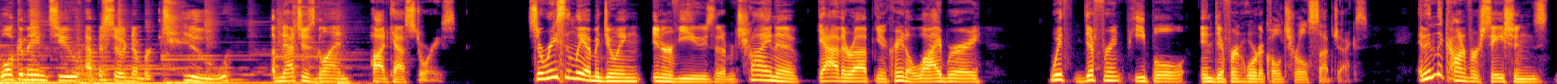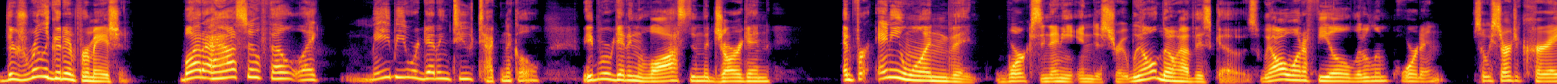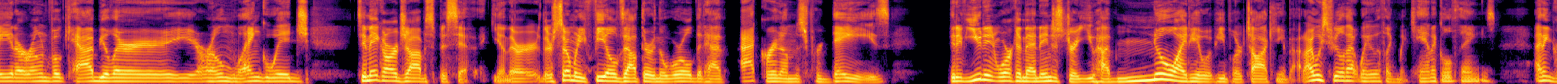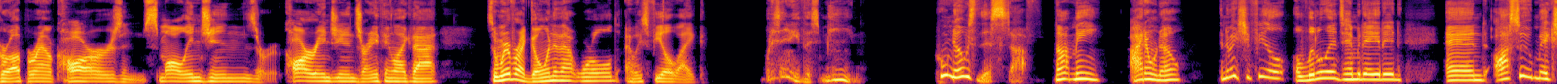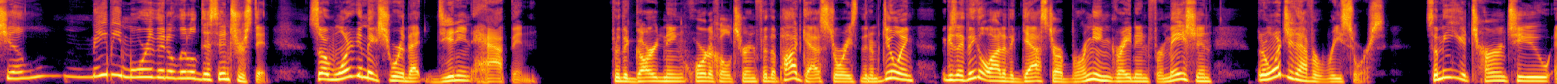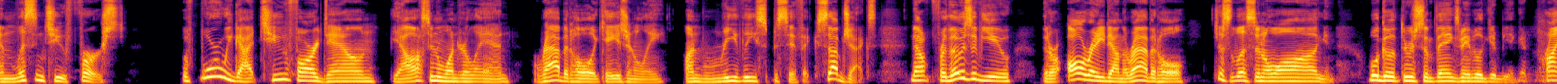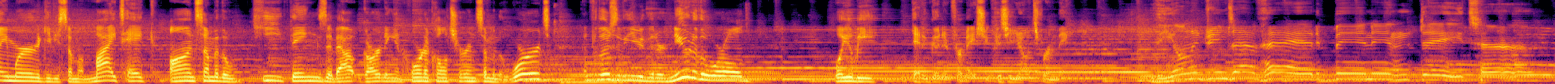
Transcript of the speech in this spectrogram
Welcome into episode number two of Natchez Glen podcast stories. So recently I've been doing interviews that I'm trying to gather up, you know, create a library with different people in different horticultural subjects. And in the conversations, there's really good information. But I also felt like maybe we're getting too technical. Maybe we're getting lost in the jargon. And for anyone that works in any industry, we all know how this goes. We all want to feel a little important. So we start to create our own vocabulary, our own language to make our job specific. You know, there, there's so many fields out there in the world that have acronyms for days that if you didn't work in that industry, you have no idea what people are talking about. I always feel that way with like mechanical things. I didn't grow up around cars and small engines or car engines or anything like that. So whenever I go into that world, I always feel like, what does any of this mean? Who knows this stuff? Not me. I don't know. And it makes you feel a little intimidated and also makes you maybe more than a little disinterested. So I wanted to make sure that didn't happen for the gardening, horticulture, and for the podcast stories that I'm doing, because I think a lot of the guests are bringing great information, but I want you to have a resource, something you could turn to and listen to first before we got too far down the Alice in Wonderland rabbit hole occasionally on really specific subjects. Now, for those of you that are already down the rabbit hole, just listen along and we'll go through some things. Maybe it'll be a good primer to give you some of my take on some of the key things about gardening and horticulture and some of the words. And for those of you that are new to the world, well, you'll be getting good information because you know it's from me. The only dreams I've had have been in the daytime.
